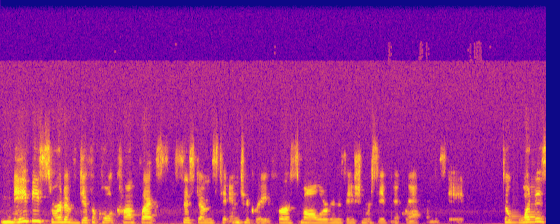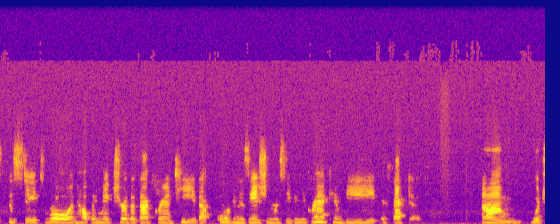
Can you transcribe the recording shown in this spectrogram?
may be sort of difficult, complex systems to integrate for a small organization receiving a grant from the state. So, what is the state's role in helping make sure that that grantee, that organization receiving the grant, can be effective, um, which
